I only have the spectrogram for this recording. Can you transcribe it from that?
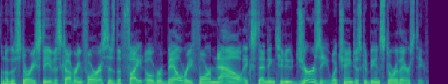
Another story Steve is covering for us is the fight over bail reform now extending to New Jersey. What changes could be in store there, Steve?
